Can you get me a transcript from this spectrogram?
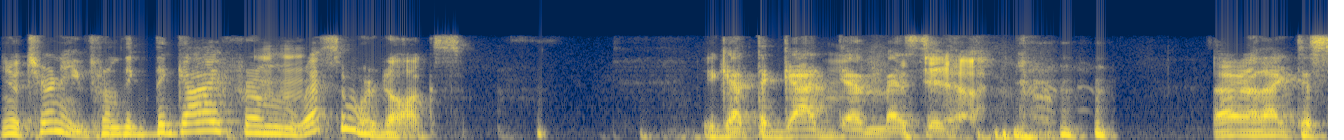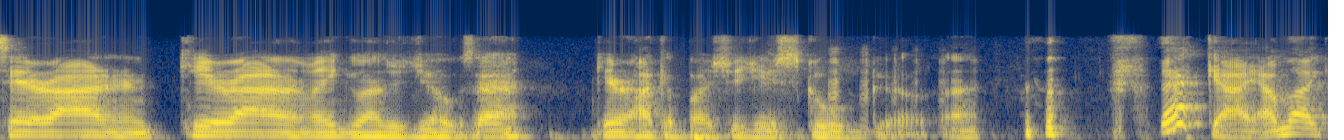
know Tierney from the, the guy from Mhm. Reservoir Dogs. You got the goddamn message. I don't like to sit around and kid around and make a bunch of jokes, huh? A bunch of your schoolgirl. that guy. I'm like,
